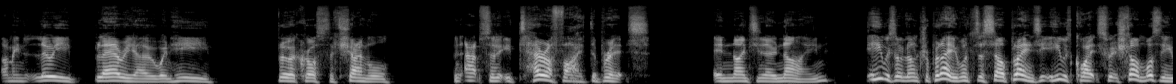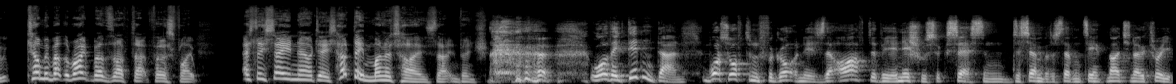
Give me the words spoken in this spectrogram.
I mean, Louis Blériot, when he flew across the channel and absolutely terrified the Brits in 1909, he was an entrepreneur. He wanted to sell planes. He, he was quite switched on, wasn't he? Tell me about the Wright brothers after that first flight. As they say nowadays, how'd they monetize that invention? well, they didn't, Dan. What's often forgotten is that after the initial success in December the 17th, 1903,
